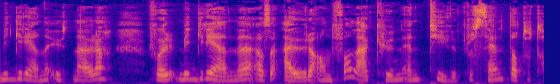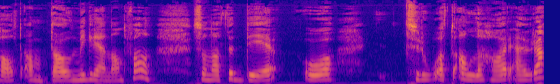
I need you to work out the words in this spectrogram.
migrene uten aura. For migrene, altså auraanfall, er kun en 20 av totalt antall migreneanfall. Sånn at det å tro at alle har aura,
